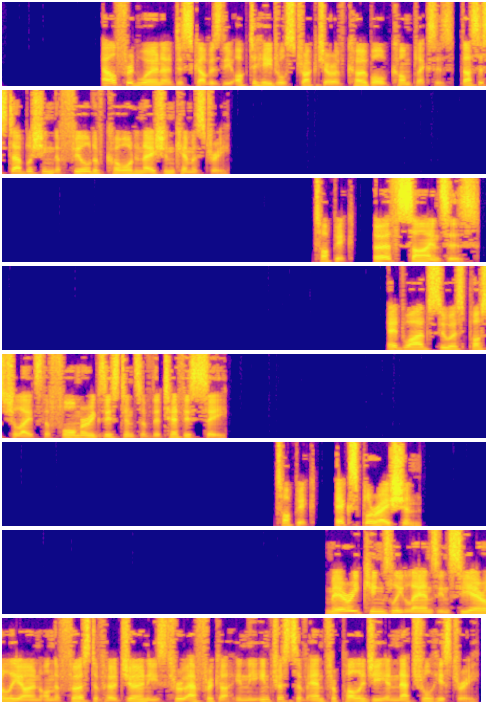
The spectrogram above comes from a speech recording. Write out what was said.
Alfred Werner discovers the octahedral structure of cobalt complexes, thus establishing the field of coordination chemistry. Earth sciences Eduard Suess postulates the former existence of the Tethys Sea. Exploration Mary Kingsley lands in Sierra Leone on the first of her journeys through Africa in the interests of anthropology and natural history.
